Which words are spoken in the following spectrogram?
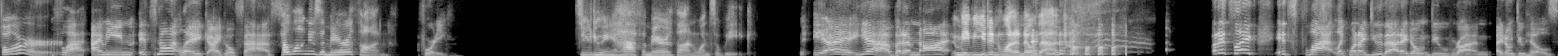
far. flat. I mean, it's not like I go fast. How long is a marathon? 40. So you're doing half a marathon once a week. Yeah, yeah, but I'm not. Maybe you didn't want to know that. It's like it's flat. Like when I do that, I don't do run. I don't do hills.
